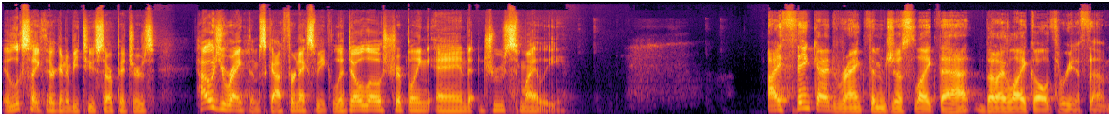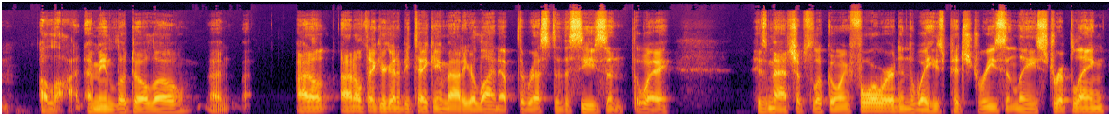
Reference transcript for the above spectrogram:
it looks like they're going to be two star pitchers. How would you rank them, Scott, for next week? Lodolo, Stripling, and Drew Smyly. I think I'd rank them just like that, but I like all three of them a lot. I mean, Lodolo, I, I don't, I don't think you're going to be taking him out of your lineup the rest of the season. The way his matchups look going forward and the way he's pitched recently, Stripling,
